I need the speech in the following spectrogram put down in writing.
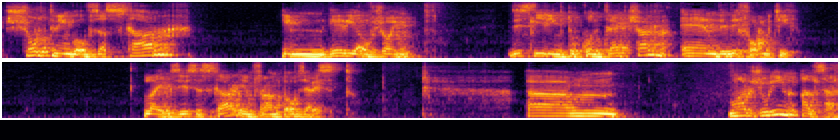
shortening of the scar in area of joint. This leading to contracture and deformity, like this scar in front of the wrist. Um, ulcer.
